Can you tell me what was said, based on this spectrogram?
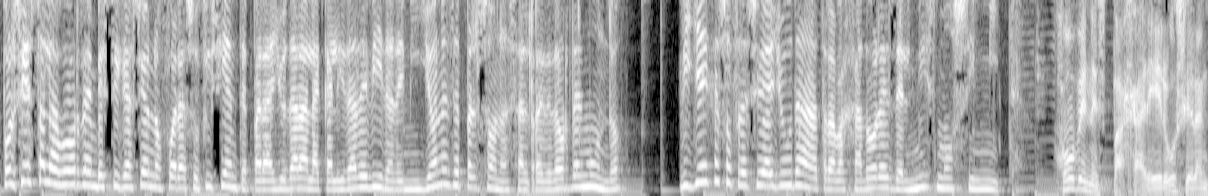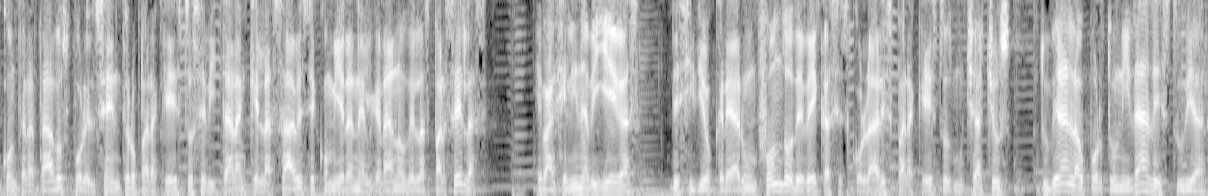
Por si esta labor de investigación no fuera suficiente para ayudar a la calidad de vida de millones de personas alrededor del mundo, Villegas ofreció ayuda a trabajadores del mismo CIMIT, Jóvenes pajareros eran contratados por el centro para que estos evitaran que las aves se comieran el grano de las parcelas. Evangelina Villegas decidió crear un fondo de becas escolares para que estos muchachos tuvieran la oportunidad de estudiar.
